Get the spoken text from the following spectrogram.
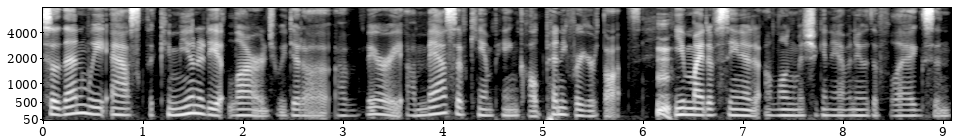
So then we asked the community at large. We did a, a very a massive campaign called Penny for Your Thoughts. You might have seen it along Michigan Avenue, the flags, and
